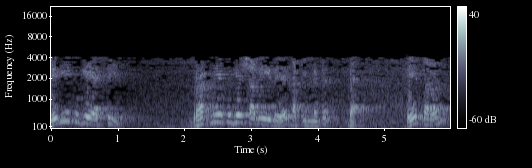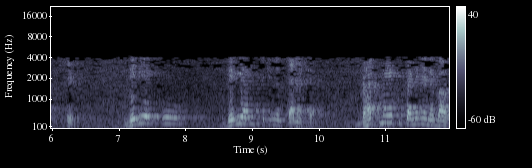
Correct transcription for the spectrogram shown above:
දෙවියෙකුගේ ඇසින් බ්‍රහ්මයෙකුගේ ශරීරය දකින්නට බෑ. ඒ තරම් සිව්. දෙවියෙකු දෙවියන් සිටින තැනට බ්‍රහ්මයෙකු පැමිණෙන බව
